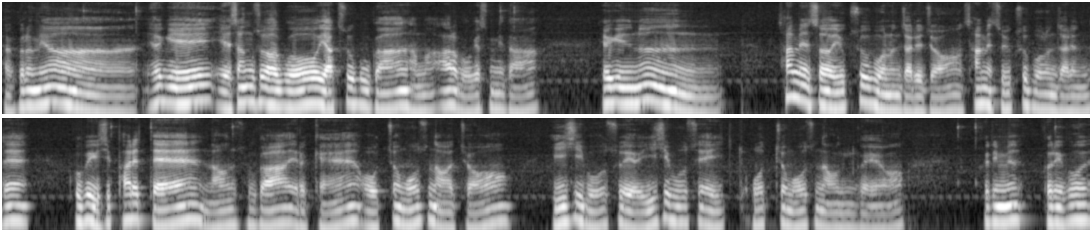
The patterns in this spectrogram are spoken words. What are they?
자 그러면 여기 예상수하고 약수 구간 한번 알아보겠습니다. 여기는 3에서 6수 보는 자료죠. 3에서 6수 보는 자료인데 928회 때 나온 수가 이렇게 5.5수 나왔죠. 25수예요. 25수에 5.5수 나오는 거예요. 그러면 그리고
